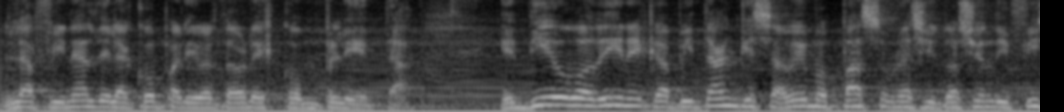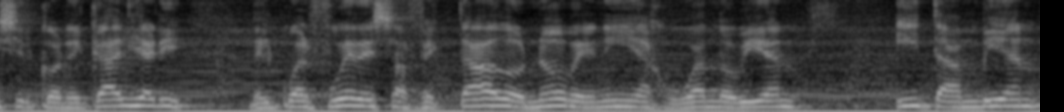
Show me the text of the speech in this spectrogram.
la final de la Copa Libertadores completa. Eh, Diego Godine, capitán, que sabemos pasa una situación difícil con el Cagliari, del cual fue desafectado, no venía jugando bien y también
